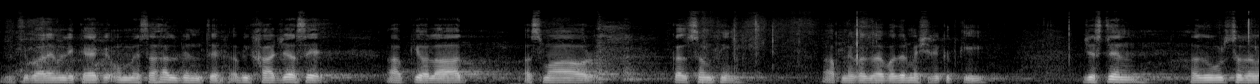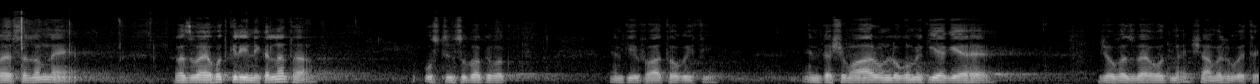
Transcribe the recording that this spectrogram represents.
ان کے بارے میں لکھا ہے کہ ام سہل بنت، ابھی خارجہ سے آپ کی اولاد اسما اور کلسم تھیں، آپ نے غزوہ بدر میں شرکت کی۔ جس دن حضور صلی اللہ علیہ وسلم نے غزوہ خود کے لیے نکلنا تھا، اس دن صبح کے وقت ان کی وفات ہو گئی تھی۔ ان کا شمار ان لوگوں میں کیا گیا ہے جو غزوہ عہد میں شامل ہوئے تھے،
